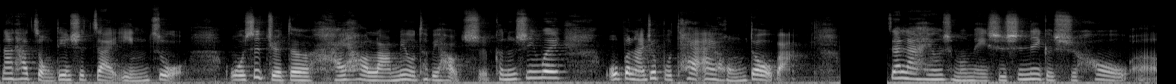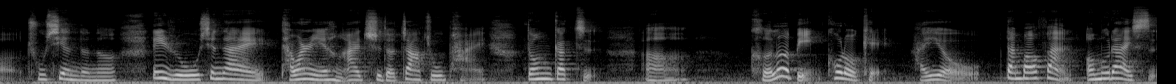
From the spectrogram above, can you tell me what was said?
那它总店是在银座。我是觉得还好啦，没有特别好吃，可能是因为我本来就不太爱红豆吧。再来还有什么美食是那个时候呃出现的呢？例如现在台湾人也很爱吃的炸猪排、东嘎子、呃可乐饼、k o l o k e 还有蛋包饭、omulice，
